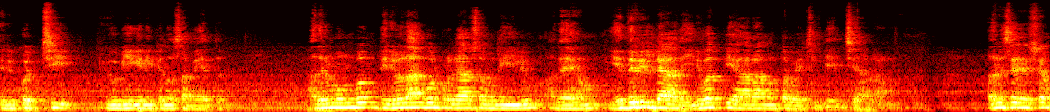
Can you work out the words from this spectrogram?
തിരുക്കൊച്ചി രൂപീകരിക്കുന്ന സമയത്ത് അതിനു മുമ്പും തിരുവിതാംകൂർ പ്രകാശ സമിതിയിലും അദ്ദേഹം എതിരില്ലാതെ ഇരുപത്തിയാറാമത്തെ വയസ്സിൽ ജയിച്ച ആളാണ്. അതിനുശേഷം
